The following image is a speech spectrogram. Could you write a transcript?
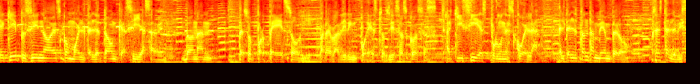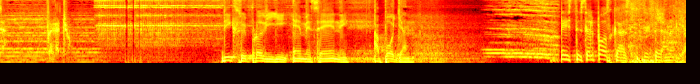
Y aquí pues sí, no es como el teletón que así ya saben, donan peso por peso y para evadir impuestos y esas cosas. Aquí sí es por una escuela. El teletón también, pero pues es Televisa. Regacho. Dixo y Prodigy MCN apoyan. Este es el podcast de Fernanda,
